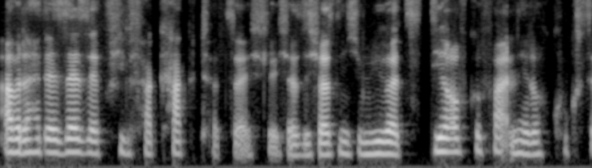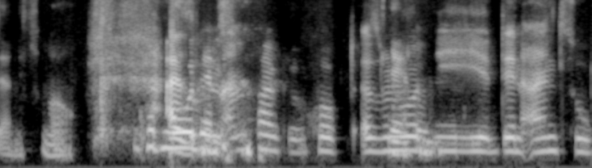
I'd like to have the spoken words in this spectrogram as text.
aber da hat er sehr, sehr viel verkackt tatsächlich. Also ich weiß nicht, inwieweit es dir aufgefallen Nee, doch, guckst ja nicht nur. Ich habe nur Also- den Anfang geguckt, also Ja. nur die, den Einzug.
